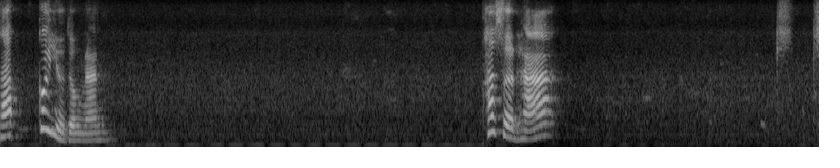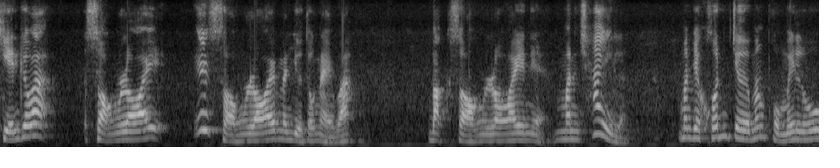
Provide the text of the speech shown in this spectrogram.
ซับก็อยู่ตรงนั้น ถ้าเสิร์ชหา เขียนก็ว่าสองร้อย เอ๊ะสองร้อยมันอยู่ตรงไหนวะ บักสองร้อยเนี่ย มันใช่เหรอ มันจะค้นเจอมั้งผมไม่รู้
